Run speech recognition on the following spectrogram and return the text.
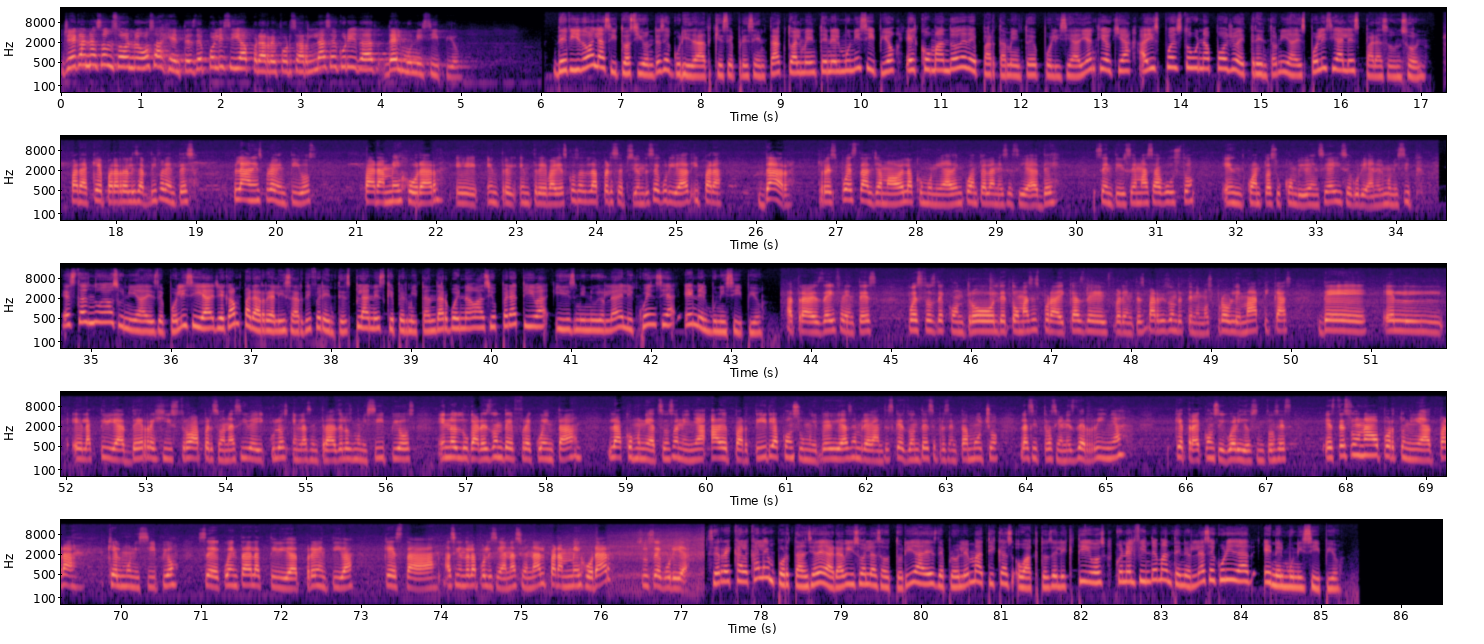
Llegan a Sonsón nuevos agentes de policía para reforzar la seguridad del municipio. Debido a la situación de seguridad que se presenta actualmente en el municipio, el Comando de Departamento de Policía de Antioquia ha dispuesto un apoyo de 30 unidades policiales para Sonsón. ¿Para qué? Para realizar diferentes planes preventivos para mejorar, eh, entre, entre varias cosas, la percepción de seguridad y para dar respuesta al llamado de la comunidad en cuanto a la necesidad de sentirse más a gusto en cuanto a su convivencia y seguridad en el municipio. Estas nuevas unidades de policía llegan para realizar diferentes planes que permitan dar buena base operativa y disminuir la delincuencia en el municipio. A través de diferentes puestos de control, de tomas esporádicas de diferentes barrios donde tenemos problemáticas, de la actividad de registro a personas y vehículos en las entradas de los municipios, en los lugares donde frecuenta la comunidad sonsoneña a departir y a consumir bebidas embriagantes, que es donde se presenta mucho las situaciones de riña que trae consigo heridos. Entonces, esta es una oportunidad para que el municipio se dé cuenta de la actividad preventiva que está haciendo la Policía Nacional para mejorar su seguridad. Se recalca la importancia de dar aviso a las autoridades de problemáticas o actos delictivos con el fin de mantener la seguridad en el municipio.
